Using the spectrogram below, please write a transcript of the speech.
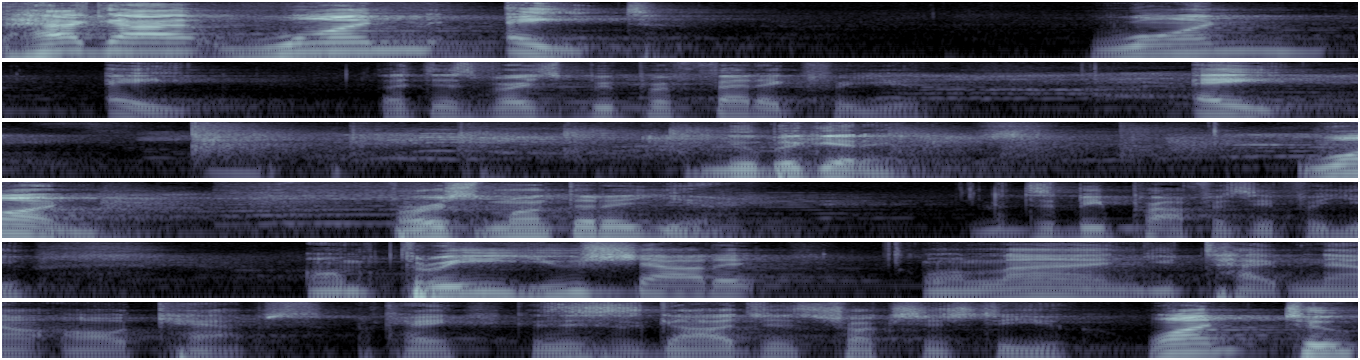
Haggai 1 8. 1 8. Let this verse be prophetic for you. 8. New beginning. 1. First month of the year. This be prophecy for you. On 3, you shout it. Online, you type now all caps, okay? Because this is God's instructions to you. One, two,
